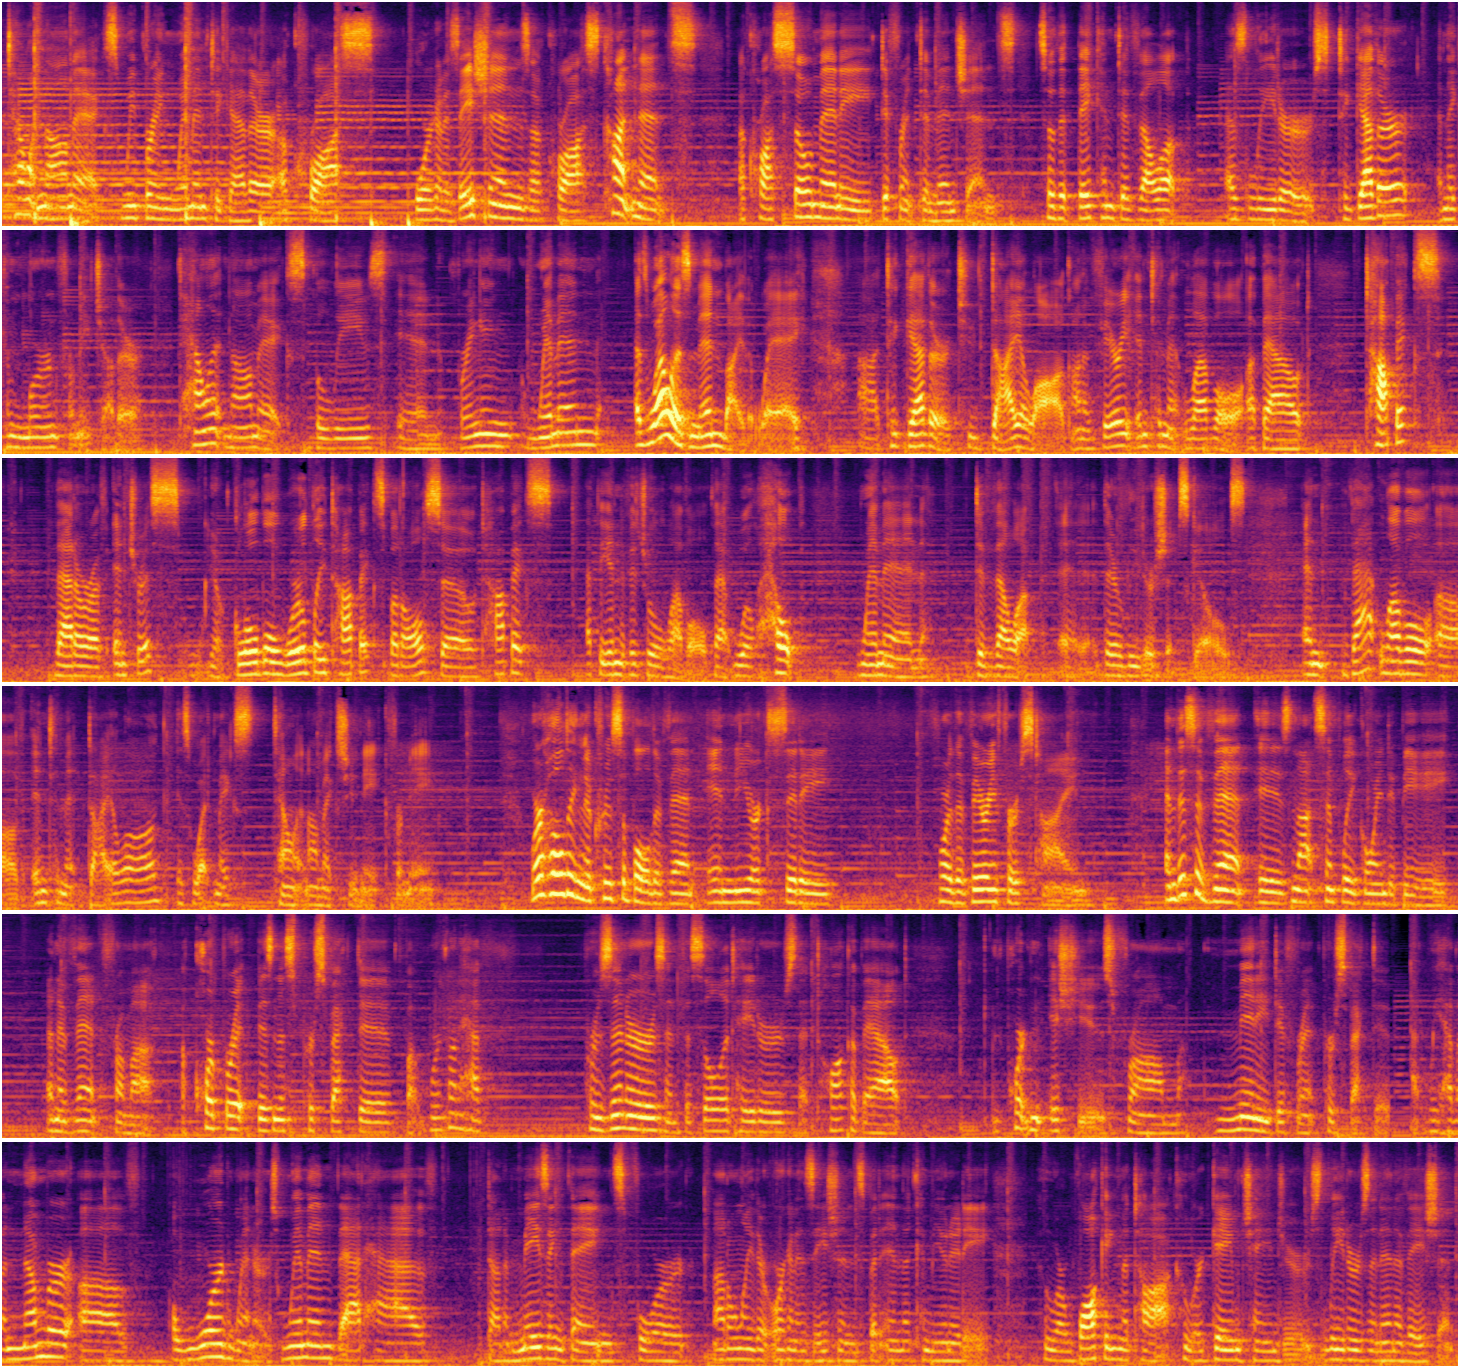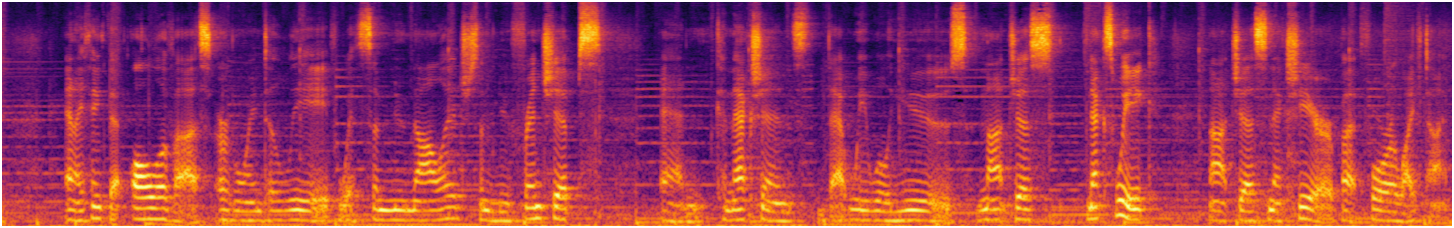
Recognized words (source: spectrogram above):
TalentNomics, we bring women together across organizations, across continents, across so many different dimensions so that they can develop as leaders together and they can learn from each other. TalentNomics believes in bringing women, as well as men by the way, uh, together to dialogue on a very intimate level about topics that are of interest, you know, global, worldly topics, but also topics at the individual level that will help women develop uh, their leadership skills. And that level of intimate dialogue is what makes TalentNomics unique for me. We're holding the Crucible event in New York City for the very first time. And this event is not simply going to be an event from a, a corporate business perspective, but we're going to have presenters and facilitators that talk about important issues from many different perspectives. We have a number of award winners, women that have done amazing things for not only their organizations but in the community, who are walking the talk, who are game changers, leaders in innovation. And I think that all of us are going to leave with some new knowledge, some new friendships, and connections that we will use not just next week, not just next year, but for a lifetime.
